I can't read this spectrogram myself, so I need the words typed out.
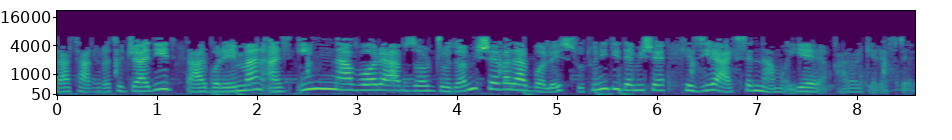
در تغییرات جدید درباره من از این نوار ابزار جدا میشه و در بالای ستونی دیده میشه که زیر عکس نمایه قرار گرفته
